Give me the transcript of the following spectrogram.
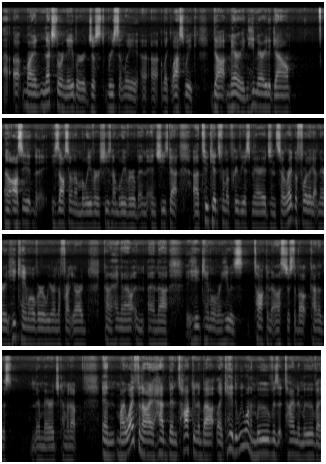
uh, my next door neighbor just recently, uh, uh, like last week, got married, and he married a gal also, he's also an unbeliever. She's an unbeliever, and, and she's got uh, two kids from a previous marriage. And so, right before they got married, he came over. We were in the front yard, kind of hanging out, and, and uh, he came over and he was talking to us just about kind of this their marriage coming up. And my wife and I had been talking about, like, hey, do we want to move? Is it time to move? I,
